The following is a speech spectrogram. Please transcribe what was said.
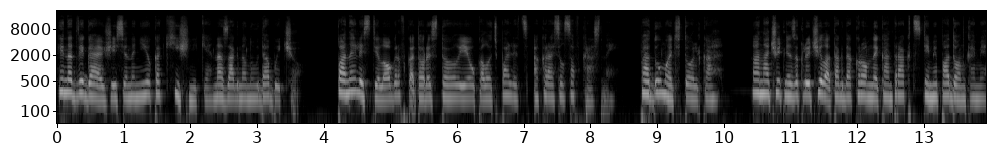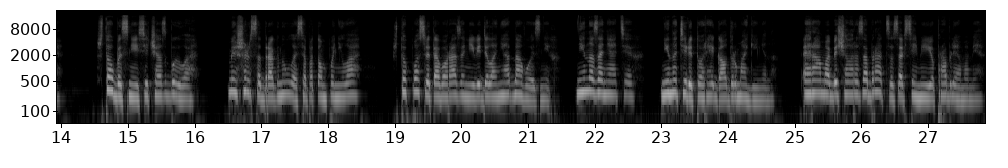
и надвигающиеся на нее, как хищники, на загнанную добычу. Панели стилограф, который стоил ей уколоть палец, окрасился в красный. Подумать только. Она чуть не заключила тогда кромный контракт с теми подонками. Что бы с ней сейчас было? Мишель содрогнулась, а потом поняла, что после того раза не видела ни одного из них. Ни на занятиях, ни на территории Галдурмагинин. Эрам обещал разобраться со всеми ее проблемами.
